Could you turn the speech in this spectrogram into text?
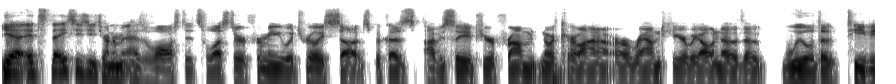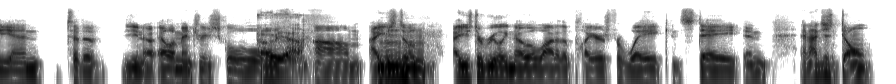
yeah, it's the ACC tournament has lost its luster for me, which really sucks because obviously, if you're from North Carolina or around here, we all know the wheel the TV in to the you know elementary school. Oh yeah. Um, I used to Mhm. I used to really know a lot of the players for Wake and State, and and I just don't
